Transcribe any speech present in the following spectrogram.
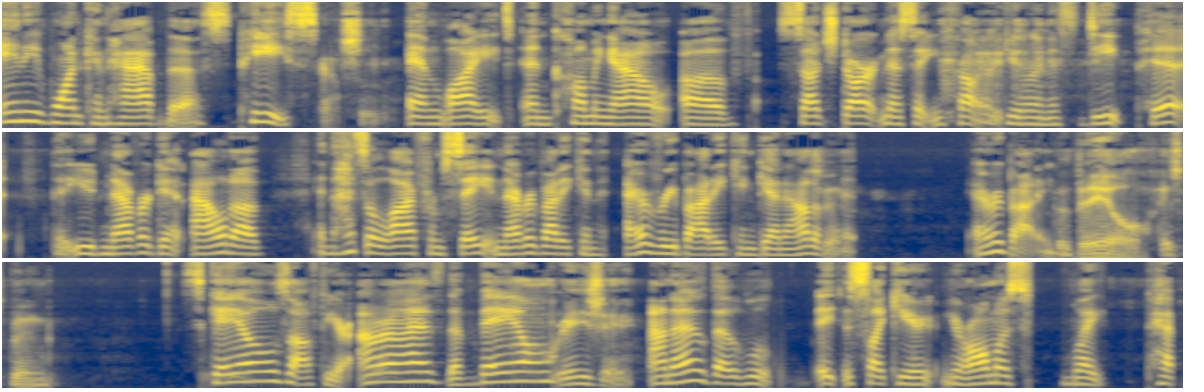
Anyone can have this peace Absolutely. and light and coming out of such darkness that you felt like you were in this deep pit that you'd never get out of. And that's a lie from Satan. Everybody can, everybody can get out of it. Everybody. The veil has been Scales off your eyes, the veil. crazy. I know the, it's like you're, you're almost like have,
